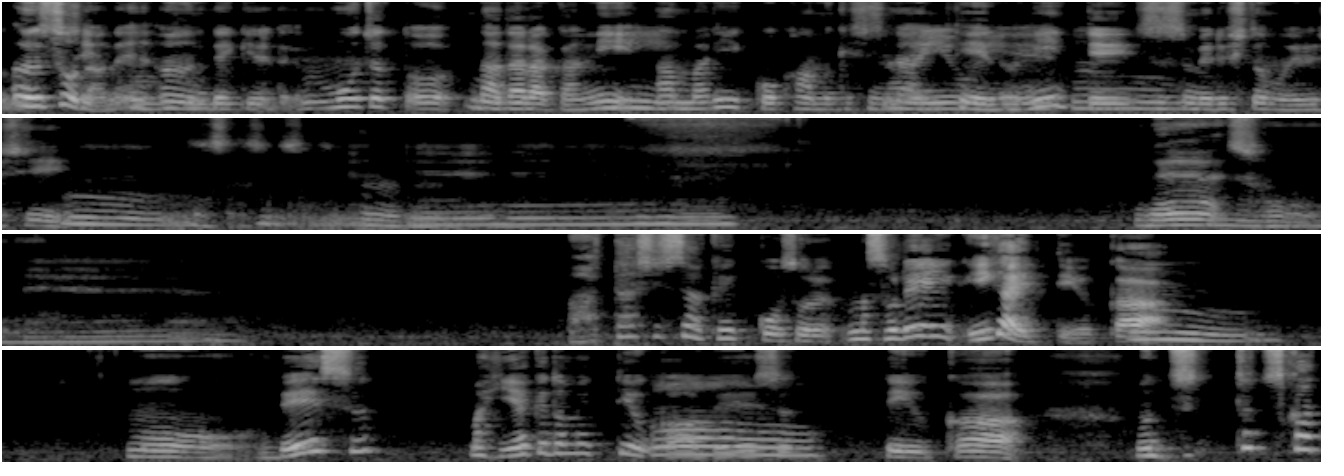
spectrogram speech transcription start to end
うん、そうだね。うん、できるんだけど、もうちょっとなだらかに、うん。あんまりこう皮むけしない程度にってうん勧める人もいるし、うん。そうそうそうそう。ねうんねーそう。ね私さ、結構それ、まあそれ以外っていうか、うん。もう、ベース？まあ日焼け止めっていうか、ベースっていうか、もうずっと使っ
